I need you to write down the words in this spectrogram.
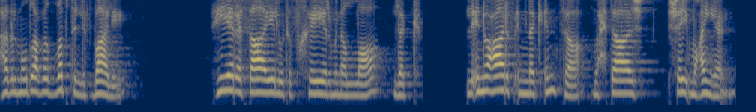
هذا الموضوع بالضبط اللي في بالي. هي رسائل وتسخير من الله لك لأنه عارف إنك أنت محتاج شيء معين.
